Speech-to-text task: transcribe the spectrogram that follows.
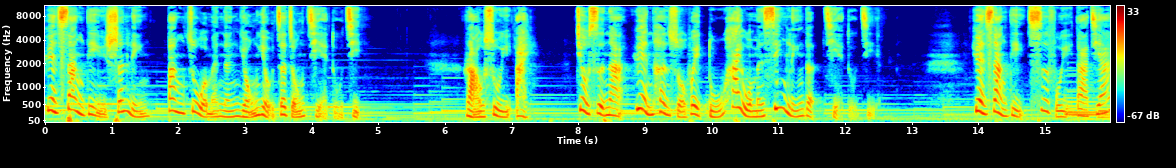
愿上帝与生灵帮助我们能拥有这种解毒剂。饶恕与爱，就是那怨恨所会毒害我们心灵的解毒剂。愿上帝赐福于大家。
